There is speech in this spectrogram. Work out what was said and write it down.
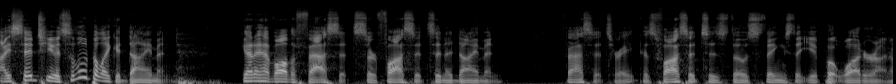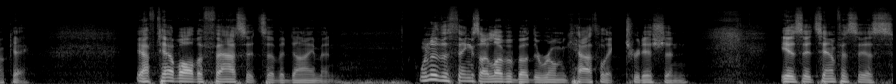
I said to you, it's a little bit like a diamond. You got to have all the facets or faucets in a diamond. Facets, right? Because faucets is those things that you put water on. Okay. You have to have all the facets of a diamond. One of the things I love about the Roman Catholic tradition is its emphasis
